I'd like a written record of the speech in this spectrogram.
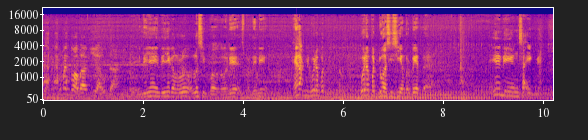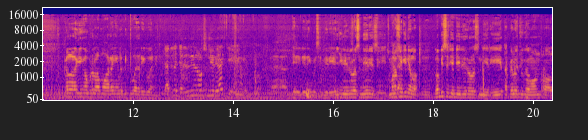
Gue pengen tua bahagia udah gitu. intinya intinya kalau lu lu simpel kalau dia seperti ini enak nih gue dapet gue dapet dua sisi yang berbeda. Ini nih yang saik nih kalau lagi ngobrol sama orang yang lebih tua dari gue nih. Jadilah jadi diri lo sendiri aja gitu. Eh, jadi diri gue sendiri aja jadi diri gitu. lo sendiri sih. Cuma maksudnya gini loh lo bisa jadi diri lo sendiri tapi lo juga ngontrol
